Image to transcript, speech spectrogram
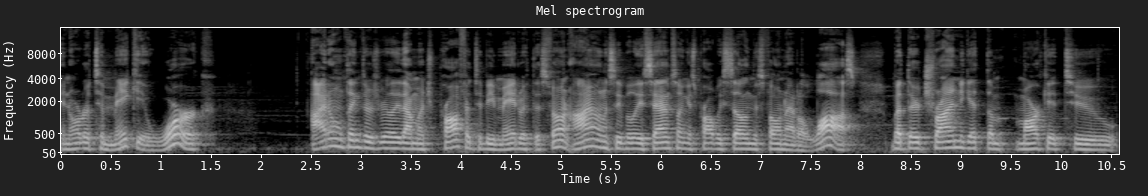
in order to make it work. I don't think there's really that much profit to be made with this phone. I honestly believe Samsung is probably selling this phone at a loss, but they're trying to get the market to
